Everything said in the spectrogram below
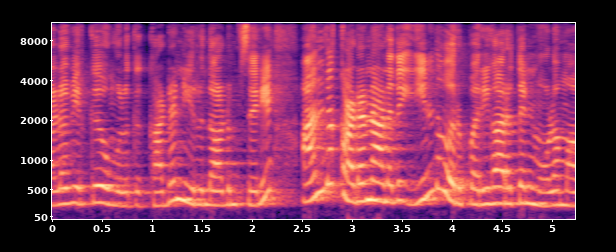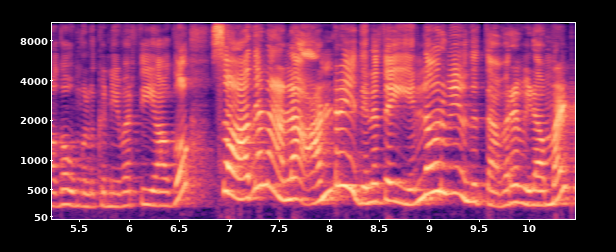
அளவிற்கு உங்களுக்கு கடன் இருந்தாலும் சரி அந்த கடனானது இந்த ஒரு பரிகாரத்தை பரிகாரத்தின் மூலமாக உங்களுக்கு நிவர்த்தியாகும். ஸோ அதனால் அன்றைய தினத்தை எல்லோருமே வந்து தவற விடாமல்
